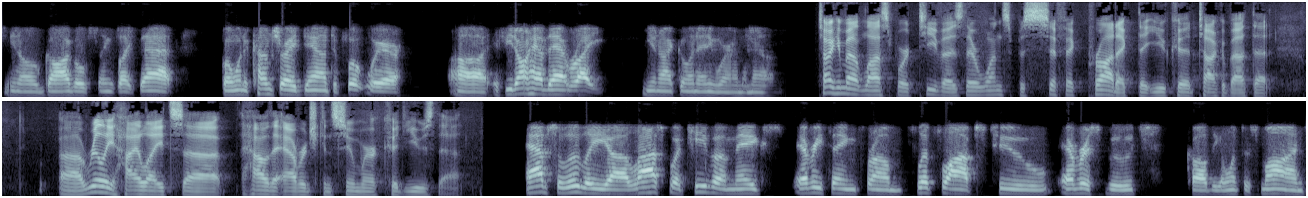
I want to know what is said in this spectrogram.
you know, goggles, things like that. But when it comes right down to footwear, uh, if you don't have that right, you're not going anywhere on the mountain. Talking about La Sportiva, is there one specific product that you could talk about that uh, really highlights uh, how the average consumer could use that? Absolutely. Uh, La Sportiva makes everything from flip flops to Everest boots called the Olympus Mons.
